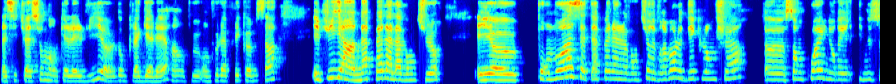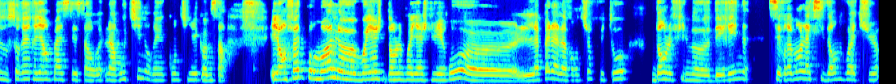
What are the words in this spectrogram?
la situation dans laquelle elle vit, donc la galère, hein, on peut l'appeler comme ça. Et puis, il y a un appel à l'aventure. Et pour moi, cet appel à l'aventure est vraiment le déclencheur euh, sans quoi il, ne se serait rien passé. La routine aurait continué comme ça. Et en fait, pour moi, le voyage, dans le voyage du héros, euh, l'appel à l'aventure plutôt dans le film d'Erin, c'est vraiment l'accident de voiture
